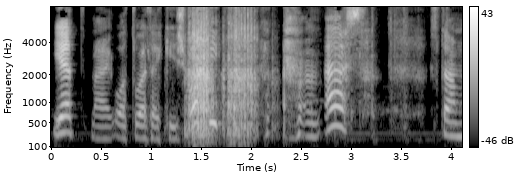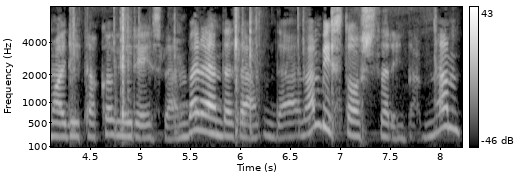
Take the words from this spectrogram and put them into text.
ilyet, meg ott volt egy kis baki, ez, aztán majd itt a kövi részben berendezem, de nem biztos, szerintem nem,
